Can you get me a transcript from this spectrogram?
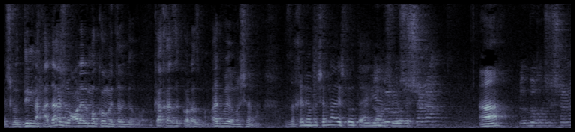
יש לו דין מחדש והוא עולה למקום יותר גבוה. ככה זה כל הזמן, רק ביום השנה. אז לכן יום השנה יש לו את לא העניין שהוא... בראש השנה? אה? לא בראש השנה?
